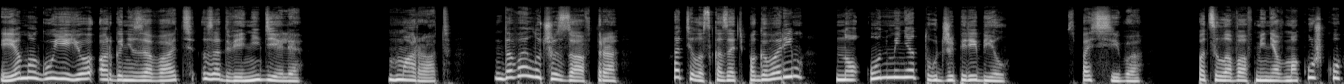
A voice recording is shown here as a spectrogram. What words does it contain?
я могу ее организовать за две недели». «Марат, давай лучше завтра». Хотела сказать «поговорим», но он меня тут же перебил. «Спасибо». Поцеловав меня в макушку,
